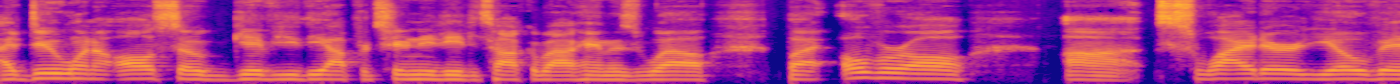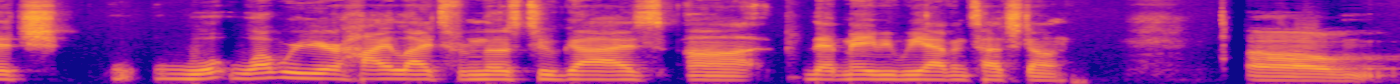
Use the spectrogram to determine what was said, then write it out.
I do want to also give you the opportunity to talk about him as well. But overall, uh, Swider, Jovic, w- what were your highlights from those two guys uh, that maybe we haven't touched on? Um,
